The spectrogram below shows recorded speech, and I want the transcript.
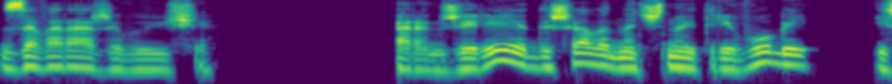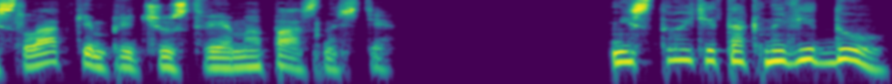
завораживающе. Оранжерея дышала ночной тревогой и сладким предчувствием опасности. «Не стойте так на виду!»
